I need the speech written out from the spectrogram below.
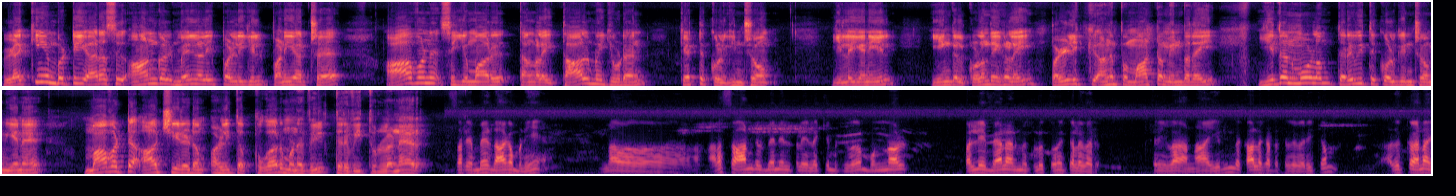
லக்கியம்பட்டி அரசு ஆண்கள் மேல்நிலைப் பள்ளியில் பணியாற்ற ஆவண செய்யுமாறு தங்களை தாழ்மையுடன் கேட்டுக்கொள்கின்றோம் இல்லையெனில் எங்கள் குழந்தைகளை பள்ளிக்கு அனுப்ப மாட்டோம் என்பதை இதன் மூலம் தெரிவித்துக் கொள்கின்றோம் என மாவட்ட ஆட்சியரிடம் அளித்த புகார் மனுவில் தெரிவித்துள்ளனர். சார் என் பேர் நாகமணி. நான் அரசு ஆண்கள் மேல்நிலைப் பள்ளி இலக்கியம்பட்டியில் முன்னாள் பள்ளி மேலாண்மை குழு துணைத் தலைவர். சரிங்களா? நான் இருந்த காலகட்டத்தில் வரைக்கும் அதுக்கான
